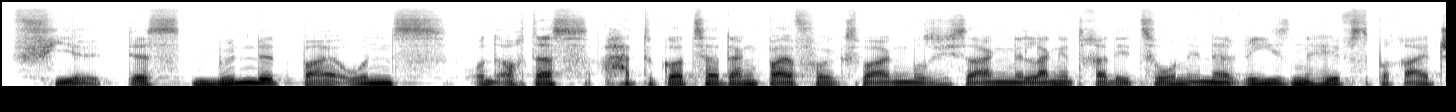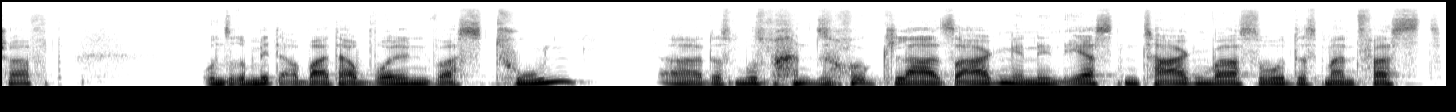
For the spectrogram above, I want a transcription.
viel. Das mündet bei uns und auch das hat Gott sei Dank bei Volkswagen, muss ich sagen, eine lange Tradition in der Riesenhilfsbereitschaft. Unsere Mitarbeiter wollen was tun. Äh, das muss man so klar sagen. In den ersten Tagen war es so, dass man fast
